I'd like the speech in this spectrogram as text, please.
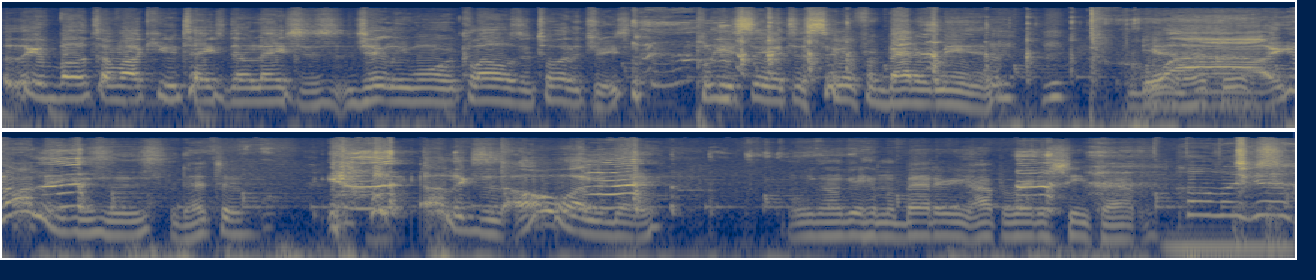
Look at both talking about Q takes donations, gently worn clothes, and toiletries. Please send it to Center for Battered Men. Yeah, wow, y'all niggas is that too. y'all niggas is on one today. We gonna get him a battery operated CPAP. Oh my god.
